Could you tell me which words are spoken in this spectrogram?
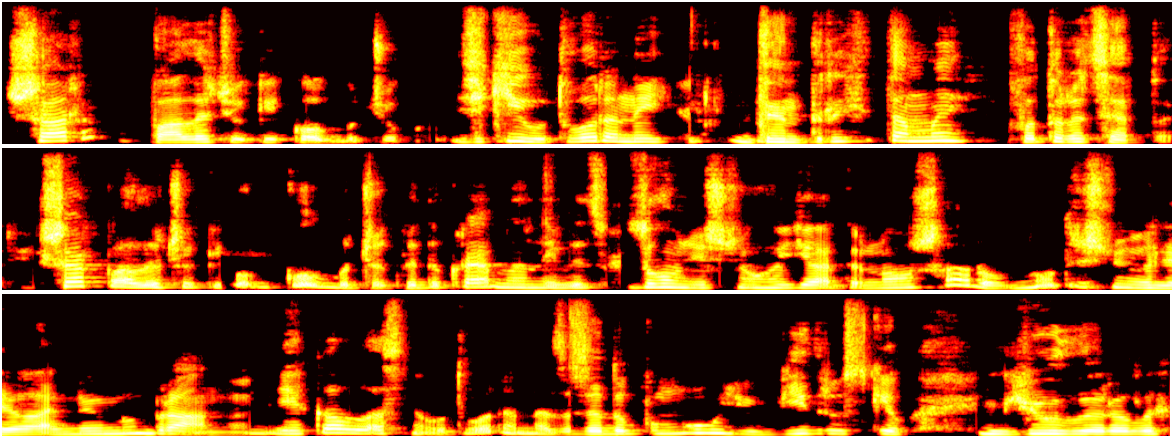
шар паличок і колбочок, який утворений дендритами фоторецепторів. Шар паличок і колбочок відокремлений від зовнішнього ядерного шару внутрішньою гліальною мембраною, яка власне утворена за допомогою відростків мюллерових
